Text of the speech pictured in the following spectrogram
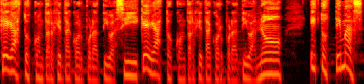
¿Qué gastos con tarjeta corporativa sí? ¿Qué gastos con tarjeta corporativa no? Estos temas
